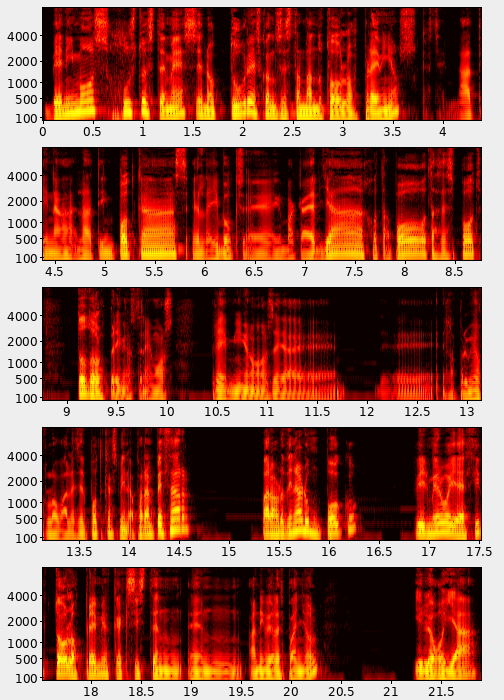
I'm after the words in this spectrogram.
Venimos justo este mes, en octubre, es cuando se están dando todos los premios. Que el Latin, Podcast, el de iVoox eh, va a caer ya, JPod, Spots, todos los premios. Tenemos premios de, eh, de- los premios globales del podcast. Mira, para empezar, para ordenar un poco, primero voy a decir todos los premios que existen en- a nivel español y luego ya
